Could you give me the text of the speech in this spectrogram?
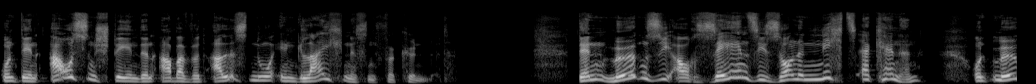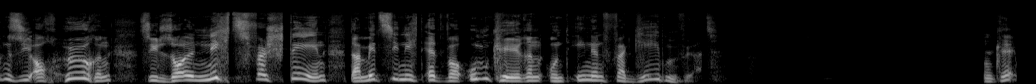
Und den Außenstehenden aber wird alles nur in Gleichnissen verkündet. Denn mögen sie auch sehen, sie sollen nichts erkennen, und mögen sie auch hören, sie sollen nichts verstehen, damit sie nicht etwa umkehren und ihnen vergeben wird. Okay?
